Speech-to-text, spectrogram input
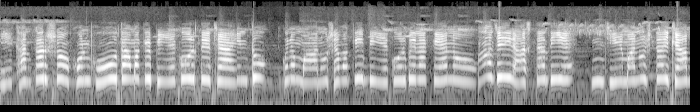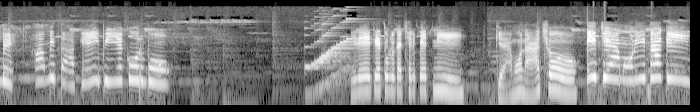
এখানকার সকল ভূত আমাকে বিয়ে করতে চায় কিন্তু কোনো মানুষ আমাকে বিয়ে করবে না কেন? আজ এই রাস্তা দিয়ে যে মানুষটাই যাবে আমি তাকেই বিয়ে করব। রে তেঁতুল গাছের পেটনি কেমন আছো? এই যেমনই থাকি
